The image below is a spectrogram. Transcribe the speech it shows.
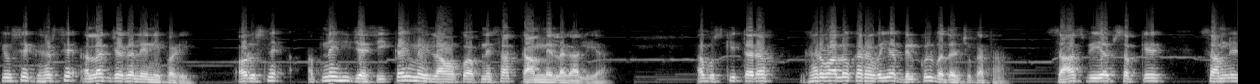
कि उसे घर से अलग जगह लेनी पड़ी और उसने अपने ही जैसी कई महिलाओं को अपने साथ काम में लगा लिया। अब उसकी तरफ़ घर वालों का रवैया बिल्कुल बदल चुका था। सास भी अब सबके सामने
